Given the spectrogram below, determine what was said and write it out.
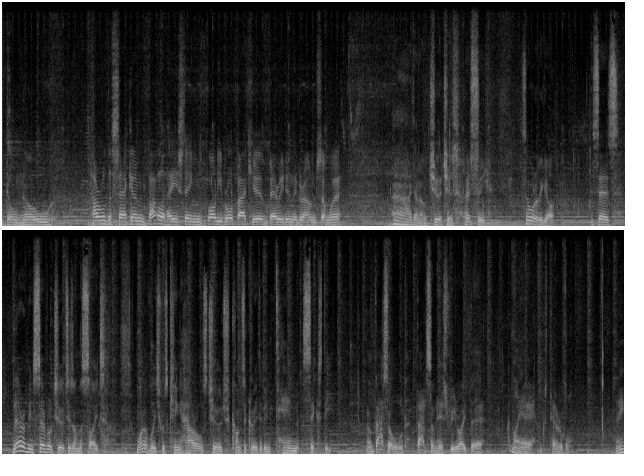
don't know. Harold II, Battle of Hastings, body brought back here, buried in the ground somewhere. Ah, I don't know, churches. Let's see. So what have we got? It says, there have been several churches on the site, one of which was King Harold's Church, consecrated in 1060. Now that's old. That's some history right there. Look at my hair, looks terrible. Eh?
